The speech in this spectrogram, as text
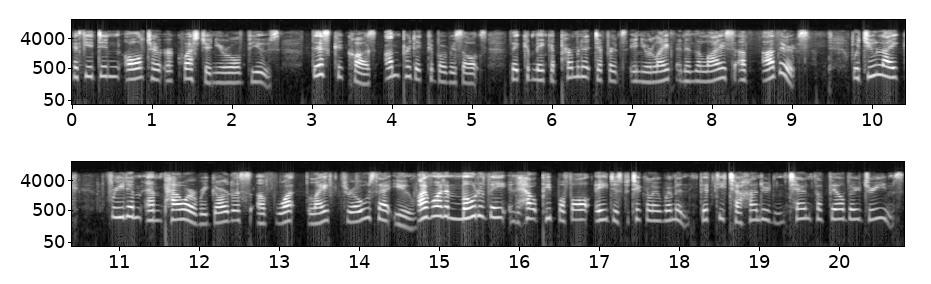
if you didn't alter or question your old views. This could cause unpredictable results that could make a permanent difference in your life and in the lives of others. Would you like freedom and power regardless of what life throws at you? I want to motivate and help people of all ages, particularly women, 50 to 110, fulfill their dreams.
